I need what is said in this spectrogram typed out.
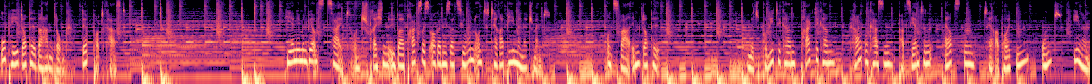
UP Doppelbehandlung, der Podcast. Hier nehmen wir uns Zeit und sprechen über Praxisorganisation und Therapiemanagement. Und zwar im Doppel. Mit Politikern, Praktikern, Krankenkassen, Patienten, Ärzten, Therapeuten und Ihnen.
